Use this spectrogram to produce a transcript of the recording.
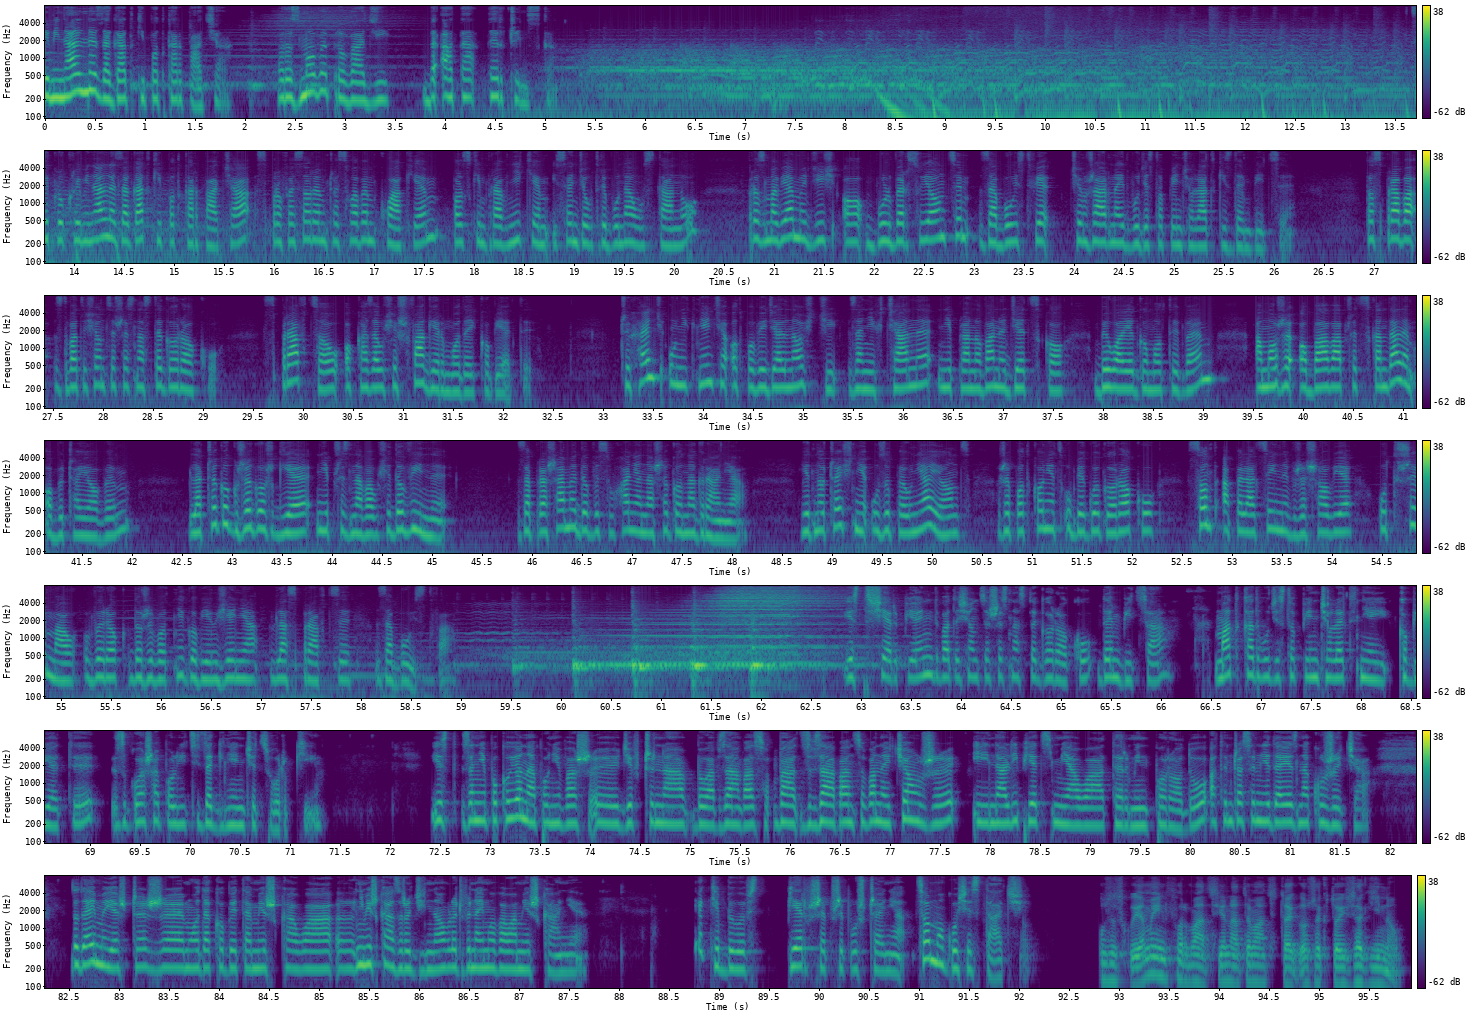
Kryminalne zagadki Podkarpacia. Rozmowę prowadzi Beata Terczyńska. W cyklu Kryminalne zagadki Podkarpacia z profesorem Czesławem Kłakiem, polskim prawnikiem i sędzią Trybunału Stanu, rozmawiamy dziś o bulwersującym zabójstwie ciężarnej 25-latki z Dębicy. To sprawa z 2016 roku. Sprawcą okazał się szwagier młodej kobiety. Czy chęć uniknięcia odpowiedzialności za niechciane, nieplanowane dziecko była jego motywem, a może obawa przed skandalem obyczajowym? Dlaczego Grzegorz G. nie przyznawał się do winy? Zapraszamy do wysłuchania naszego nagrania, jednocześnie uzupełniając, że pod koniec ubiegłego roku Sąd Apelacyjny w Rzeszowie utrzymał wyrok dożywotniego więzienia dla sprawcy zabójstwa. Jest sierpień 2016 roku. Dębica, matka 25-letniej kobiety, zgłasza policji zaginięcie córki. Jest zaniepokojona, ponieważ y, dziewczyna była w, zaawansowanej ciąży i na lipiec miała termin porodu, a tymczasem nie daje znaku życia. Dodajmy jeszcze, że młoda kobieta mieszkała, y, nie mieszkała z rodziną, lecz wynajmowała mieszkanie. Jakie były pierwsze przypuszczenia? Co mogło się stać? Uzyskujemy informacje na temat tego, że ktoś zaginął.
